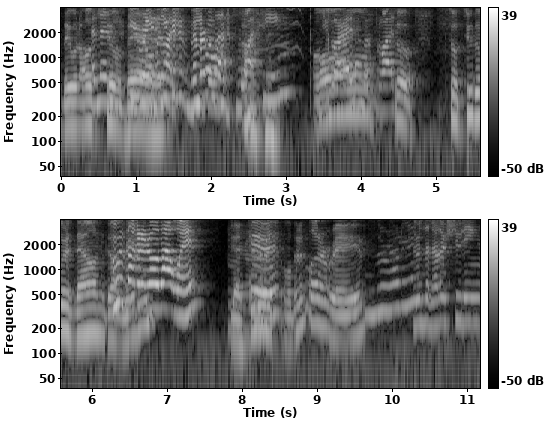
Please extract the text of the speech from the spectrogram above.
they would all And then chill you there. were, oh You my God, could just remember beep when over. that SWAT team? you guys in the Oh, SWAT. So so two doors down. Got Who's not gonna know that one? Yeah, two Yeah. doors. Well, there's a lot of raids around here. there was another shooting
